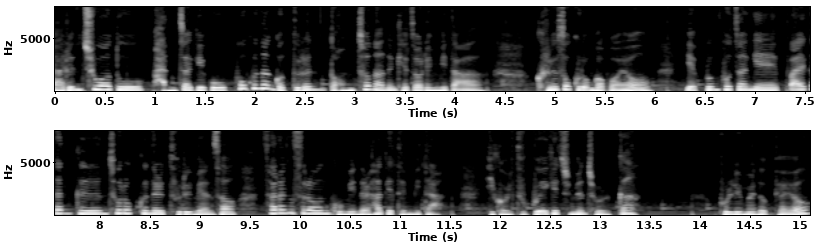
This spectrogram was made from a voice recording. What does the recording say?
날은 추워도 반짝이고 포근한 것들은 넘쳐나는 계절입니다. 그래서 그런가 봐요. 예쁜 포장에 빨간 끈, 초록 끈을 두르면서 사랑스러운 고민을 하게 됩니다. 이걸 누구에게 주면 좋을까? 볼륨을 높여요.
